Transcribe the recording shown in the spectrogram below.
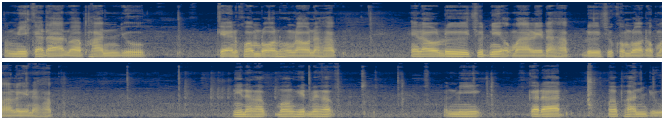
มันมีกระดาษมาพันอยู่แกนความร้อนของเรานะครับ ให้เราลื้อชุดนี้ออกมาเลยนะครับลื้อชุดความร้อนออกมาเลยนะครับ นี่นะครับมองเห็นไหมครับ มันมีกระดาษมาพันอยู่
